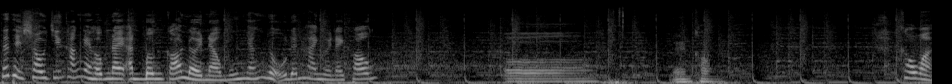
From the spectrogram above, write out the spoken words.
Thế thì sau chiến thắng ngày hôm nay anh Bân có lời nào muốn nhắn nhủ đến hai người này không? Ờ, em không. Không à.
